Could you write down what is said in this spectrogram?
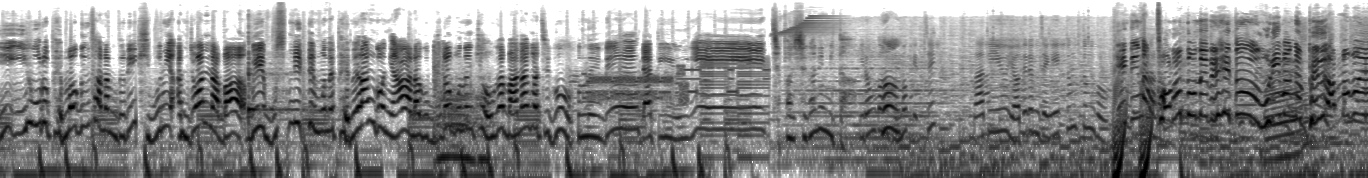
이 이 후로 배 먹은 사람들이 기분이 안 좋았나 봐. 왜 무슨 일 때문에 벤을 한 거냐라고 물어보는 경우가 많아가지고 오늘은 라디오의 재판 시간입니다. 이런 건못 먹겠지? 라디유 여드름쟁이 뚱뚱보 얘들아 저런 노래를 해도 우리만은 벤을 안 먹어요.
